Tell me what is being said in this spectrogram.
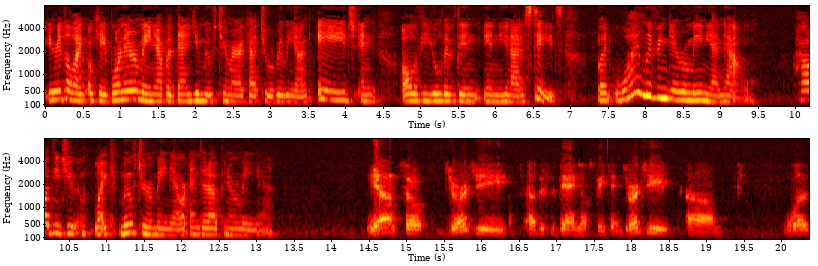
you're the like, okay, born in Romania, but then you moved to America to a really young age, and all of you, lived in in the United States. But why living in Romania now? how did you like move to Romania or ended up in Romania? Yeah, so Giorgi, uh, this is Daniel speaking. Giorgi um, was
